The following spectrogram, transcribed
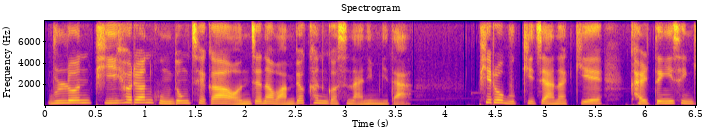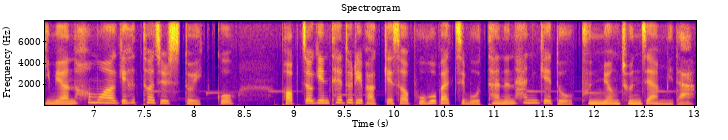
물론 비혈연 공동체가 언제나 완벽한 것은 아닙니다. 피로 묶이지 않았기에 갈등이 생기면 허무하게 흩어질 수도 있고 법적인 테두리 밖에서 보호받지 못하는 한계도 분명 존재합니다.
